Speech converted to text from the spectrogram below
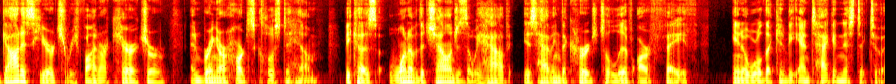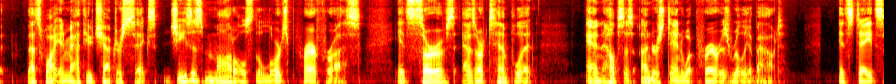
God is here to refine our character and bring our hearts close to Him because one of the challenges that we have is having the courage to live our faith in a world that can be antagonistic to it. That's why in Matthew chapter 6, Jesus models the Lord's Prayer for us. It serves as our template and helps us understand what prayer is really about. It states,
